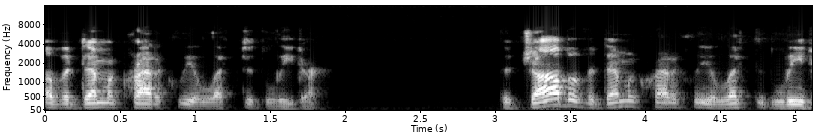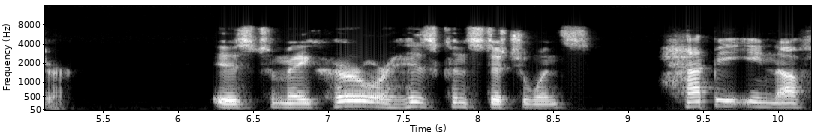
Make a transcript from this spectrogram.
of a democratically elected leader? The job of a democratically elected leader is to make her or his constituents happy enough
